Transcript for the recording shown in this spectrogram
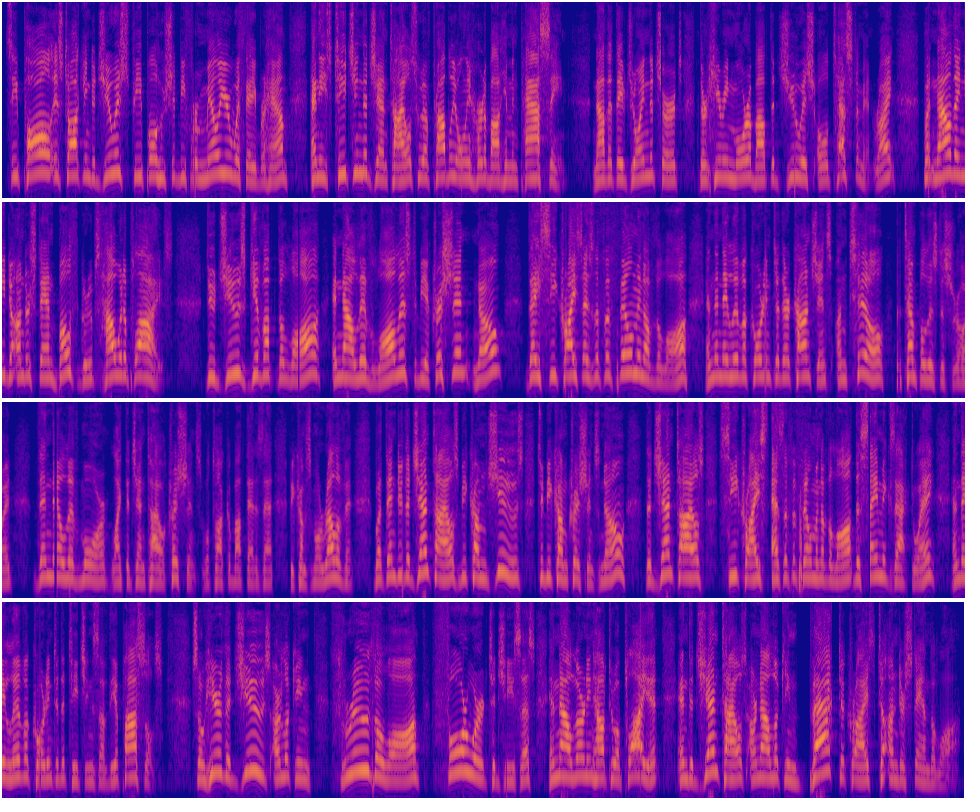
See, Paul is talking to Jewish people who should be familiar with Abraham, and he's teaching the Gentiles who have probably only heard about him in passing. Now that they've joined the church, they're hearing more about the Jewish Old Testament, right? But now they need to understand both groups, how it applies. Do Jews give up the law and now live lawless to be a Christian? No. They see Christ as the fulfillment of the law, and then they live according to their conscience until the temple is destroyed. Then they'll live more like the Gentile Christians. We'll talk about that as that becomes more relevant. But then do the Gentiles become Jews to become Christians? No, the Gentiles see Christ as the fulfillment of the law the same exact way, and they live according to the teachings of the apostles. So here the Jews are looking through the law forward to Jesus and now learning how to apply it. And the Gentiles are now looking back to Christ to understand the law.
